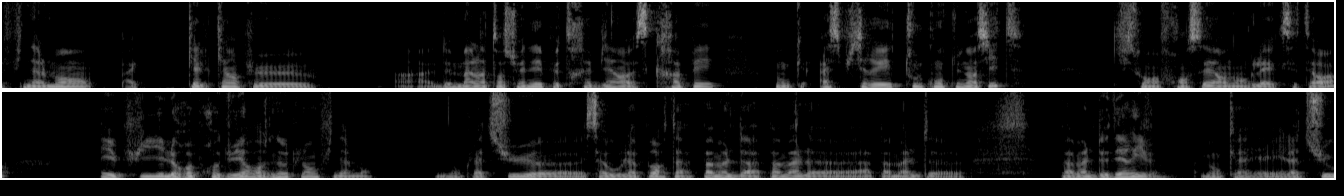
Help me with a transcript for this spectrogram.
finalement, bah, quelqu'un peut, de mal intentionné, peut très bien scraper Donc aspirer tout le contenu d'un site, qu'il soit en français, en anglais, etc. Et puis le reproduire dans une autre langue finalement. Donc là-dessus, ça ouvre la porte à pas mal à pas mal, à pas mal de, pas mal de dérives. Donc et là-dessus,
